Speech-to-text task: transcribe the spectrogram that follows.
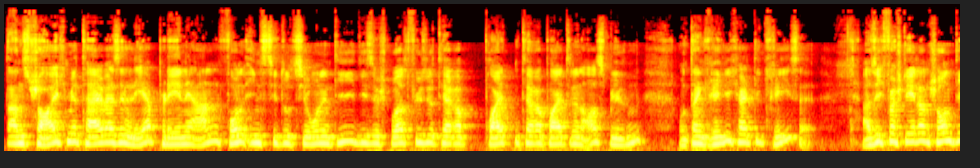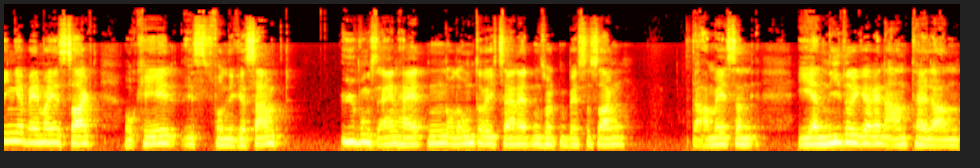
dann schaue ich mir teilweise Lehrpläne an von Institutionen, die diese Sportphysiotherapeuten, Therapeutinnen ausbilden und dann kriege ich halt die Krise. Also ich verstehe dann schon Dinge, wenn man jetzt sagt, okay, ist von den Gesamtübungseinheiten oder Unterrichtseinheiten, sollten besser sagen, da haben wir jetzt einen eher niedrigeren Anteil an,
